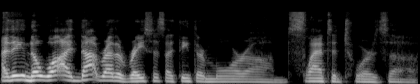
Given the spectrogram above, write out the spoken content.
I think no. Well, I'm not rather racist. I think they're more um, slanted towards uh,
